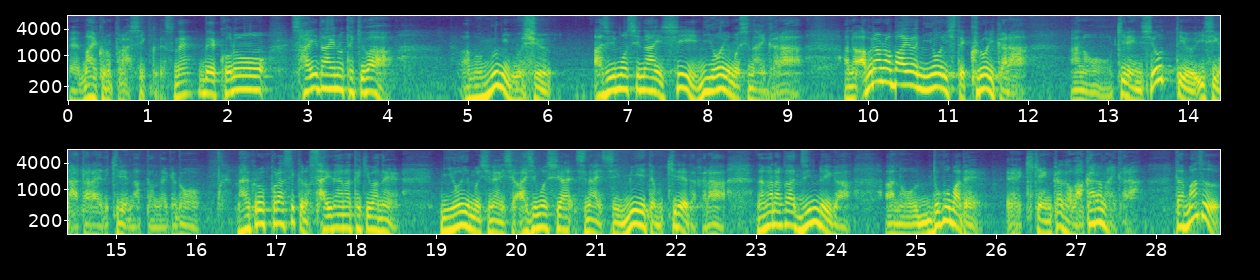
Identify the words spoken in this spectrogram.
えーマイクロプラスチックですねでこの最大の敵はあの無味無臭味もしないし匂いもしないからあの油の場合は匂いして黒いからあのきれいにしようっていう意思が働いてきれいになったんだけどマイクロプラスチックの最大の敵はね匂いもしないし味もしないし見えても綺麗だからなかなか人類があのどこまで、危険かがわからないからだからまず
